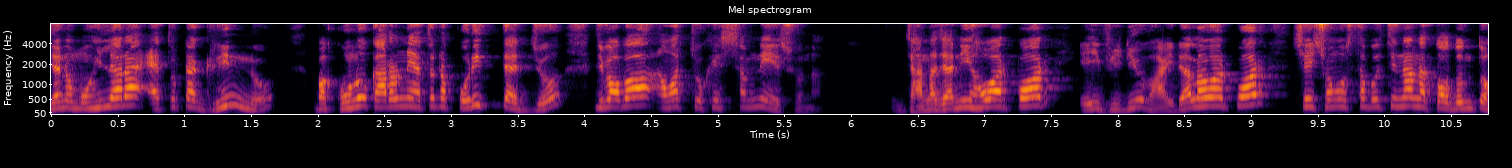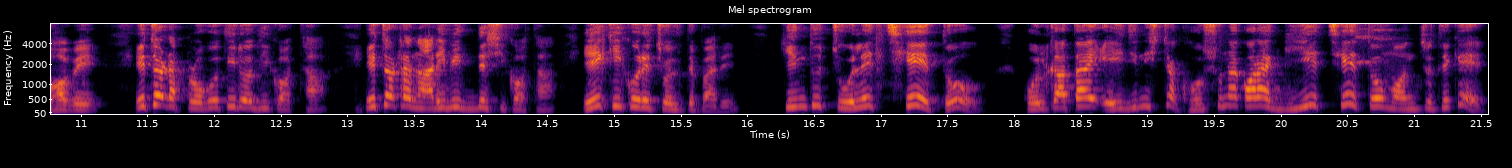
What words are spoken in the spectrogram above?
যেন মহিলারা এতটা ঘৃণ্য বা কোনো কারণে এতটা পরিত্যাজ্য যে বাবা, আমার চোখের সামনে এসো না। জানাজানি হওয়ার পর, এই ভিডিও ভাইরাল হওয়ার পর, সেই সংস্থা বলছে, না না, তদন্ত হবে। এ তো একটা প্রগতিরোধী কথা, এ তো একটা নারী বিদ্বেষী কথা, এ কি করে চলতে পারে? কিন্তু চলেছে তো, কলকাতায় এই জিনিসটা ঘোষণা করা গিয়েছে তো মঞ্চ থেকে।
